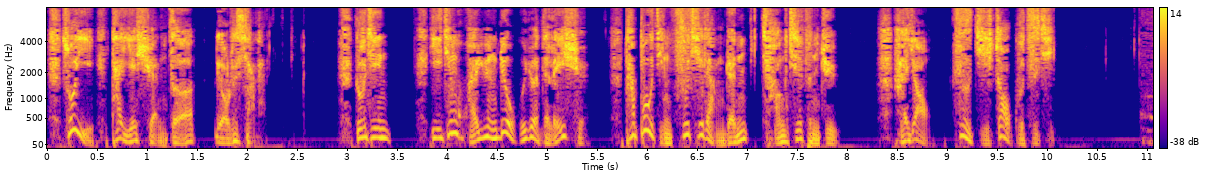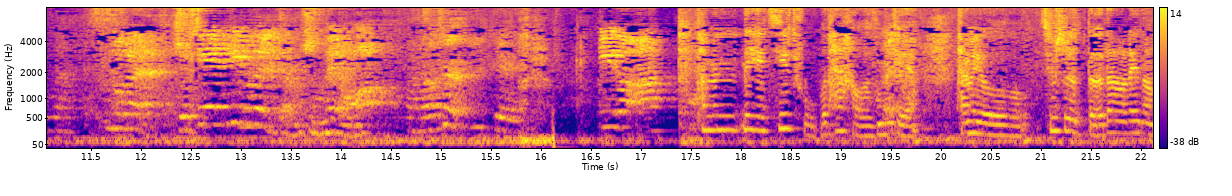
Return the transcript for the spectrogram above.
所以她也选择留了下来。如今已经怀孕六个月的雷雪，她不仅夫妻两人长期分居，还要自己照顾自己。四部分，首先第一部分讲什么内容啊？讲的是第一个啊。他们那些基础不太好的同学，还没有就是得到那种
